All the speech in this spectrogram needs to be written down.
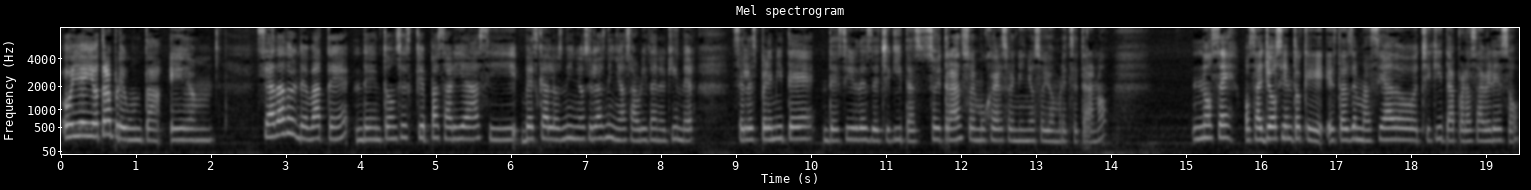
Oye, y otra pregunta. Em, se ha dado el debate de entonces qué pasaría si ves que a los niños y las niñas ahorita en el kinder se les permite decir desde chiquitas, soy trans, soy mujer, soy niño, soy hombre, etcétera, ¿no? No sé, o sea, yo siento que estás demasiado chiquita para saber eso,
